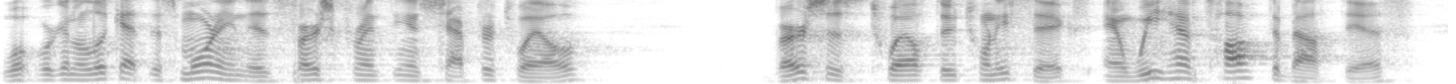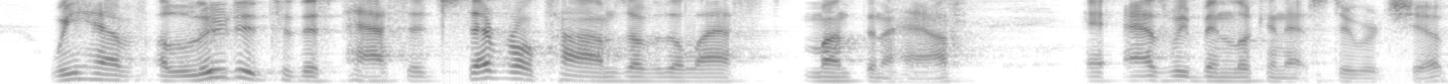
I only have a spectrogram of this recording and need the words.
what we're going to look at this morning is 1 Corinthians chapter 12, verses 12 through 26. And we have talked about this. We have alluded to this passage several times over the last month and a half as we've been looking at stewardship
